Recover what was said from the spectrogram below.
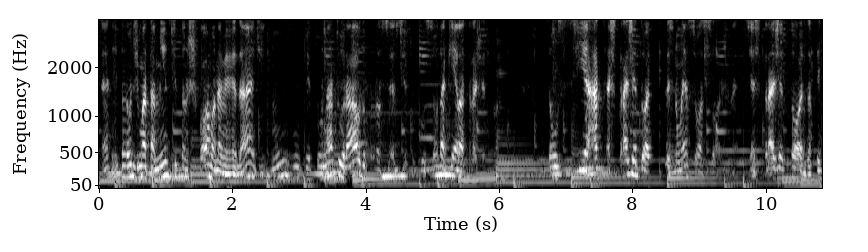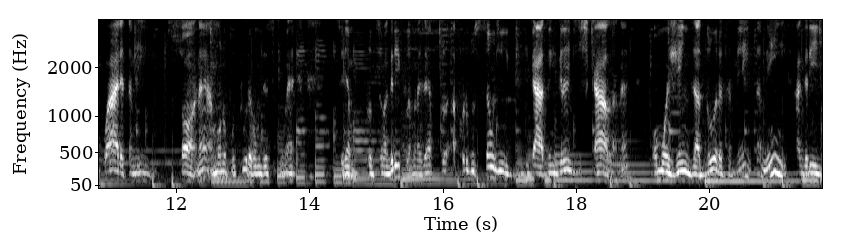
Né? Então, o desmatamento se transforma, na verdade, num vetor natural do processo de evolução daquela trajetória. Então, se a, as trajetórias, não é só a soja, né? Se as trajetórias, a pecuária também só, né? a monocultura, vamos dizer assim, não é, seria produção agrícola, mas é a, a produção de, de, gado em grande escala, né? homogeneizadora também, também agride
